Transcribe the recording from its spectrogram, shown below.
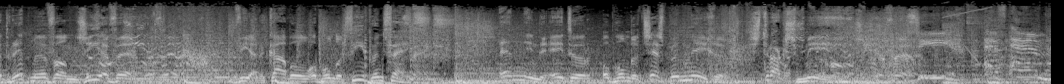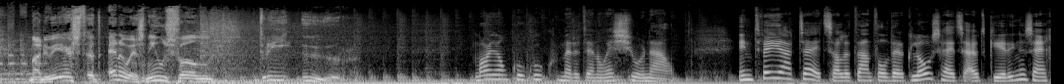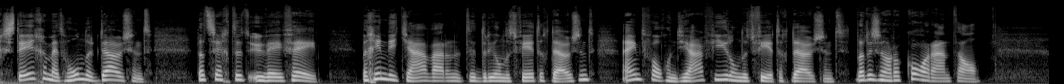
het ritme van ZFM. Via de kabel op 104.5. En in de ether op 106.9. Straks meer. ZFM. Maar nu eerst het NOS nieuws van 3 uur. Marjan Koekoek met het NOS Journaal. In twee jaar tijd zal het aantal werkloosheidsuitkeringen zijn gestegen met 100.000. Dat zegt het UWV. Begin dit jaar waren het er 340.000, eind volgend jaar 440.000. Dat is een recordaantal.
